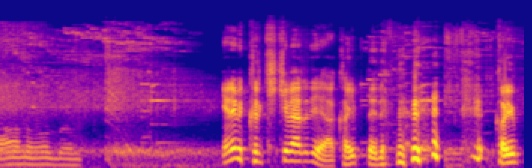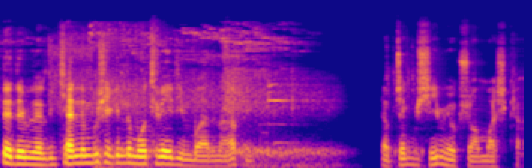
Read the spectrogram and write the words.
Aman oğlum. Yine bir 42 verdi ya. Kayıp dedim. Kayıp dedebilirdi. Kendim bu şekilde motive edeyim bari ne yapayım. Yapacak bir şeyim yok şu an başka.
